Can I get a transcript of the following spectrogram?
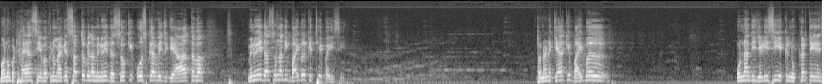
ਮੈਂ ਉਹਨੂੰ ਬਿਠਾਇਆ ਸੇਵਕ ਨੂੰ, ਮੈਂ ਕਿਹਾ, ਸਭ ਤੋਂ ਪਹਿਲਾਂ ਮੈਨੂੰ ਇਹ ਦੱਸੋ ਕਿ ਉਸ ਘਰ ਵਿੱਚ ਗਿਆ ਤਾਂ ਮੈਨੂੰ ਇਹ ਦੱਸ ਉਹਨਾਂ ਦੀ ਬਾਈਬਲ ਕਿੱਥੇ ਪਈ ਸੀ? ਤਾਂ ਉਹਨਾਂ ਨੇ ਕਿਹਾ ਕਿ ਬਾਈਬਲ ਉਹਨਾਂ ਦੀ ਜਿਹੜੀ ਸੀ ਇੱਕ ਨੁੱਕਰ ਤੇ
